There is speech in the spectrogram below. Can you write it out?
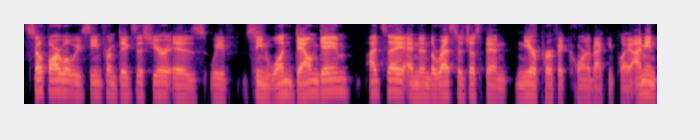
so far what we've seen from Diggs this year is we've seen one down game I'd say, and then the rest has just been near perfect cornerbacking play. I mean,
